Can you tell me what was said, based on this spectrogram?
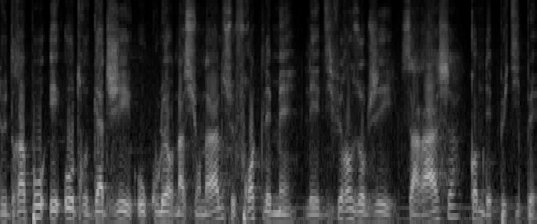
de drapeaux et autres gadgets aux couleurs nationales se frottent les mains. Les différents objets s'arrachent comme des petits pains.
